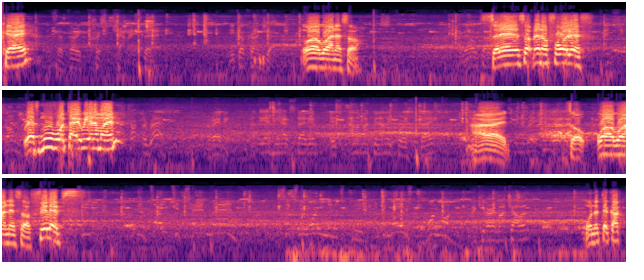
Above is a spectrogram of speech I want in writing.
Okay. That's a very crisp challenge there. Niko Kranjčar. Well, go on, sir. So there's something on four ref. Ref, move out tight the man. Alright. So, well, go on, sir. Phillips. Minutes, one, one. Wanna take a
